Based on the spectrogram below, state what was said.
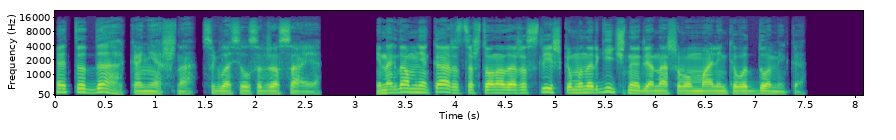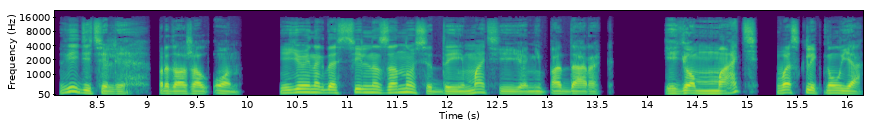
«Это да, конечно», — согласился Джасая. «Иногда мне кажется, что она даже слишком энергичная для нашего маленького домика. Видите ли», — продолжал он, ее иногда сильно заносит, да и мать ее не подарок. «Ее мать?» — воскликнул я.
